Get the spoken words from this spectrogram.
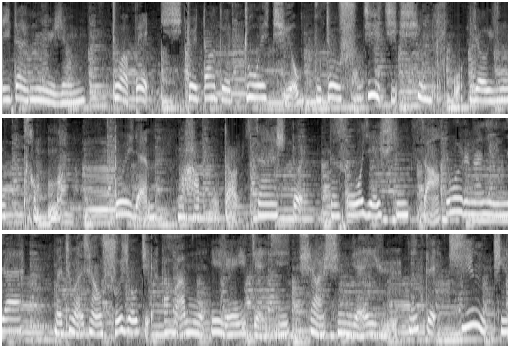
一个女人这辈子最大的追求，不就是自己幸福、有人疼吗？虽然我还不到三十岁，但是我也心脏因为的男人呀。每天晚上十九点，FM 一人一点一，下心言语，你得听听，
